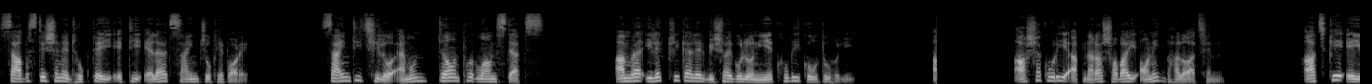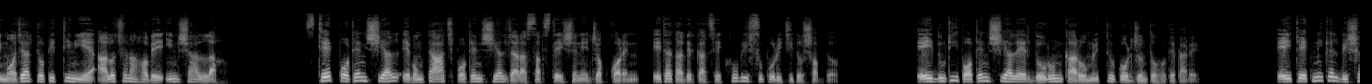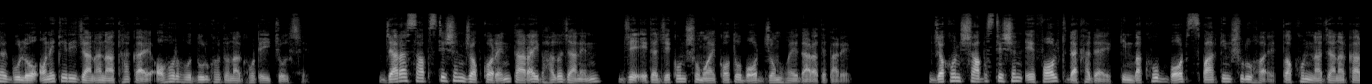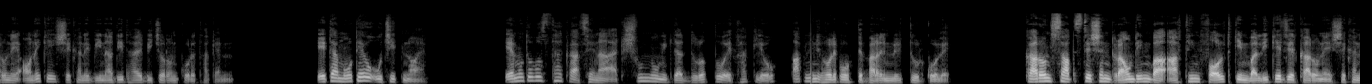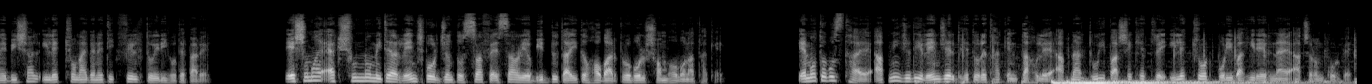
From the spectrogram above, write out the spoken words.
সাবস্টেশনে ঢুকতেই একটি alert sign চোখে পড়ে। সাইনটি ছিল এমন টার্ন ফর ওয়ান স্টেপস আমরা ইলেকট্রিক্যালের বিষয়গুলো নিয়ে খুবই কৌতূহলী। আশা করি আপনারা সবাই অনেক ভালো আছেন। আজকে এই মজার টপিকটি নিয়ে আলোচনা হবে ইনশাআল্লাহ। স্টেট পটেনশিয়াল এবং টাচ পটেনশিয়াল যারা সাবস্টেশনে জব করেন, এটা তাদের কাছে খুবই সুপরিচিত শব্দ। এই দুটি পটেনশিয়ালের দরুন কারও মৃত্যু পর্যন্ত হতে পারে। এই টেকনিক্যাল বিষয়গুলো অনেকেরই জানা না থাকায় অহরহ দুর্ঘটনা ঘটেই চলছে। যারা সাবস্টেশন জব করেন, তারাই ভালো জানেন যে এটা যে কোন সময় কত বড় জম হয়ে দাঁড়াতে পারে। যখন সাবস্টেশন এ ফল্ট দেখা দেয় কিংবা খুব বড় স্পার্কিং শুরু হয়, তখন না জানার কারণে অনেকেই সেখানে বিনা দ্বিধায় বিচরণ করে থাকেন। এটা মোটেও উচিত নয়। এমতাবস্থা কাছে না এক শূন্য মিটার দূরত্ব এ থাকলেও আপনি ধরে পড়তে পারেন মৃত্যুর কোলে। কারণ সাবস্টেশন গ্রাউন্ডিং বা আর্থিং ফল্ট কিংবা লিকেজের কারণে সেখানে বিশাল ইলেকট্রোম্যাগনেটিক ফিল্ড তৈরি হতে পারে। এ সময় এক শূন্য মিটার রেঞ্জ পর্যন্ত সার্ফেসারীয় বিদ্যুতায়িত হবার প্রবল সম্ভাবনা থাকে। এমতাবস্থায় আপনি যদি রেঞ্জের ভেতরে থাকেন তাহলে আপনার দুই পাশে ক্ষেত্রে ইলেকট্রোড পরিবাহীর ন্যায় আচরণ করবে।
